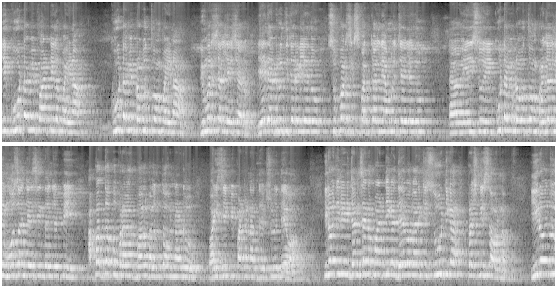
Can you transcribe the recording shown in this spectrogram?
ఈ కూటమి పార్టీల పైన కూటమి ప్రభుత్వం పైన విమర్శలు చేశారు. ఏది అభివృద్ధి జరగలేదు సూపర్ సిక్స్ పథకాలని అమలు చేయలేదు ఈ సు- ఈ కూటమి ప్రభుత్వం ప్రజల్ని మోసం చేసిందని చెప్పి అబద్ధపు ప్రగర్భాలు పలుకుతూ ఉన్నాడు వైసీపీ పట్టణ అధ్యక్షుడు దేవా. ఈరోజు నేను జనసేన పార్టీగా దేవ గారికి సూటిగా ప్రశ్నిస్తూ ఉన్నాం. ఈరోజు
